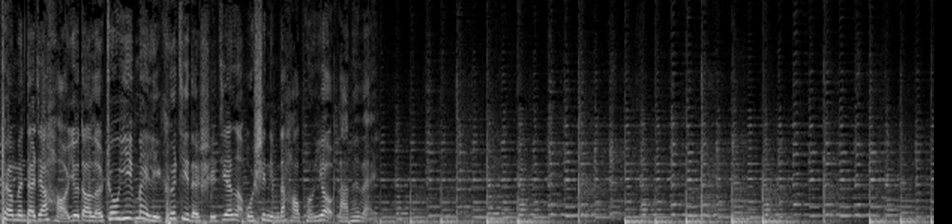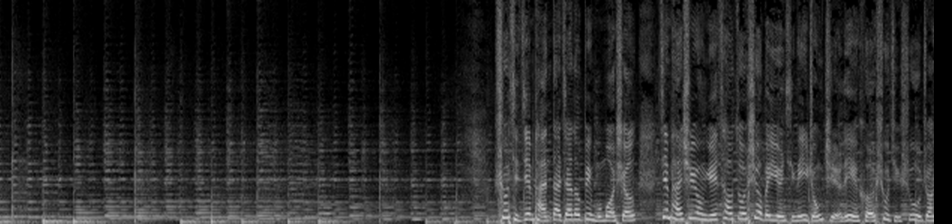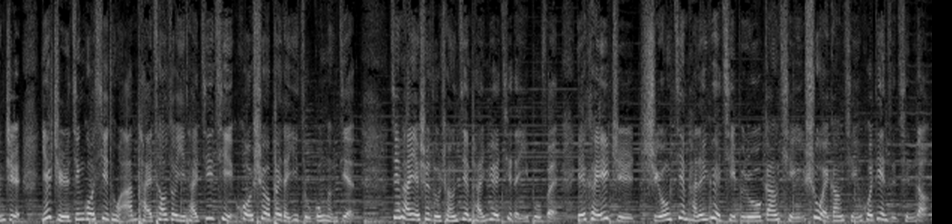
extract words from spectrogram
朋友们，大家好！又到了周一魅力科技的时间了，我是你们的好朋友蓝伟伟。说起键盘，大家都并不陌生。键盘是用于操作设备运行的一种指令和数据输入装置，也指经过系统安排操作一台机器或设备的一组功能键。键盘也是组成键盘乐器的一部分，也可以指使用键盘的乐器，比如钢琴、数位钢琴或电子琴等。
